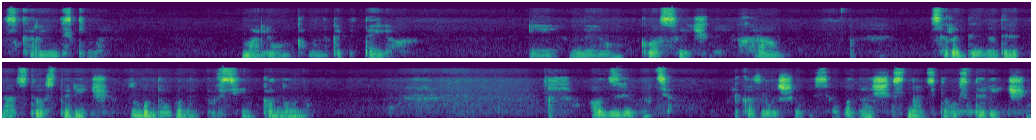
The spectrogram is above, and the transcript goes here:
з карибськими малюнками на капітелях і неокласичний храм середина 19 століття, збудований по всім канонам. А от дзвіниця, яка залишилася, вона з 16 століття.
